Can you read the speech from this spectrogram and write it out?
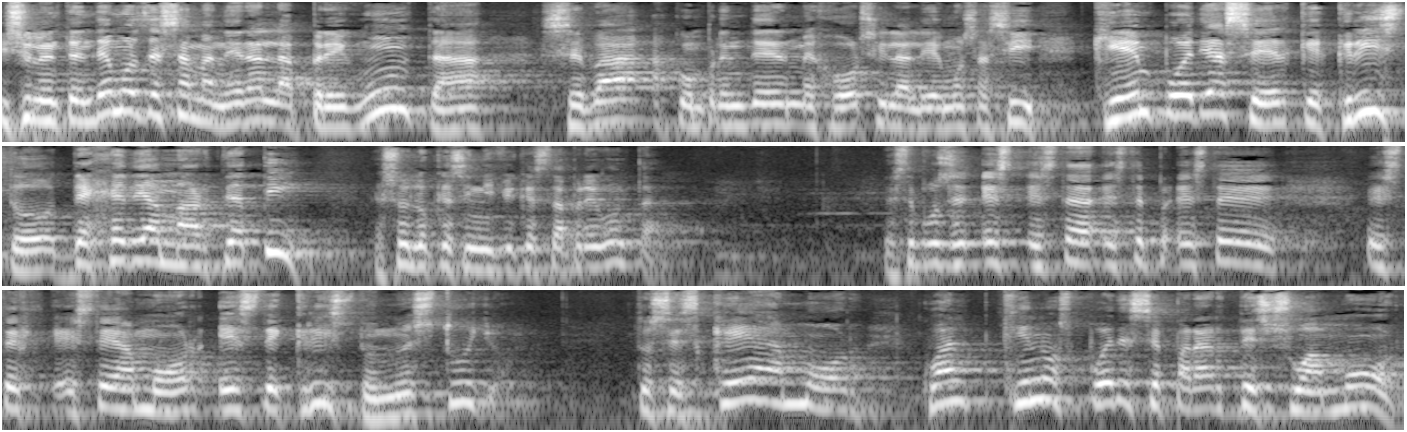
Y si lo entendemos de esa manera, la pregunta se va a comprender mejor si la leemos así. ¿Quién puede hacer que Cristo deje de amarte a ti? Eso es lo que significa esta pregunta. Este, pues, este, este, este, este amor es de Cristo, no es tuyo. Entonces, ¿qué amor? ¿Cuál, ¿Quién nos puede separar de su amor?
